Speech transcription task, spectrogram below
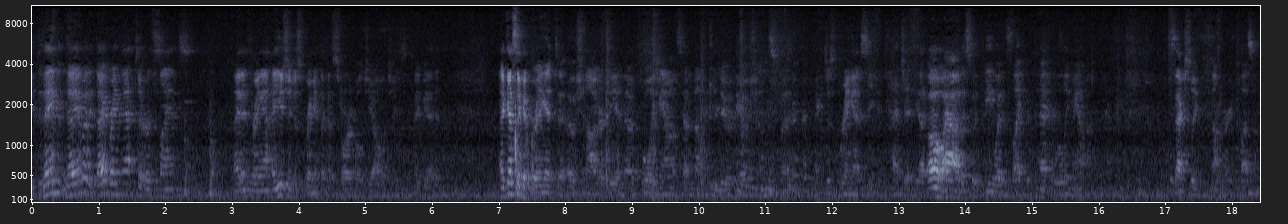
See, did they, did did I bring that to earth science? I didn't bring it, I usually just bring it to historical geology, so maybe I didn't. I guess I could bring it to oceanography, and the woolly mammoths have nothing to do with the oceans, but I could just bring it so you can touch it, be like, oh wow, this would be what it's like to pet a woolly mammoth. It's actually not very pleasant.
